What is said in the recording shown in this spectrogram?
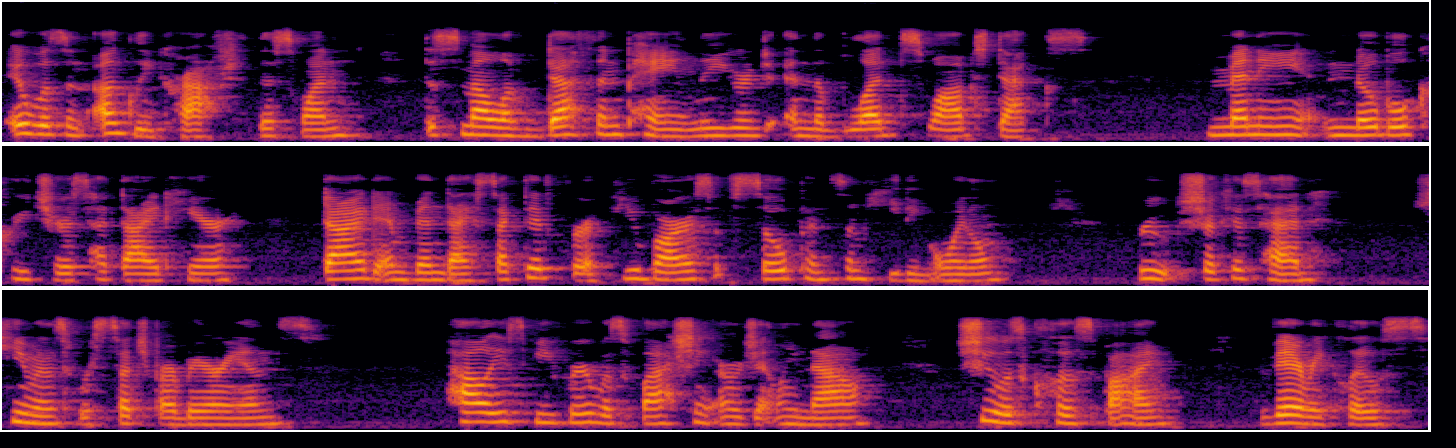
It was an ugly craft, this one. The smell of death and pain lingered in the blood-swabbed decks. Many noble creatures had died here, died and been dissected for a few bars of soap and some heating oil. Root shook his head. Humans were such barbarians. Holly's beeper was flashing urgently now. She was close by, very close,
